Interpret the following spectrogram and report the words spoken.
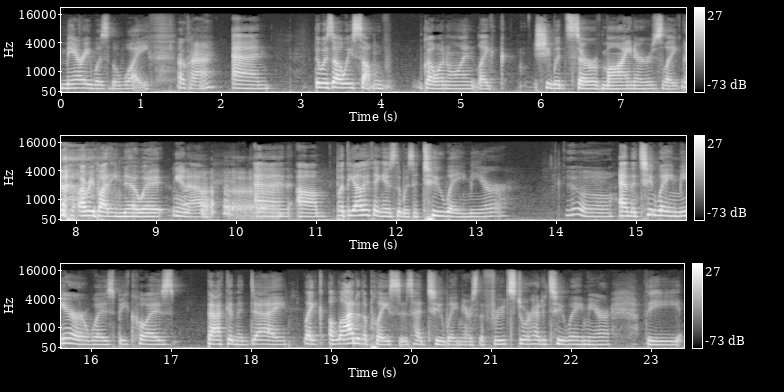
Mary was the wife. Okay. and there was always something going on like she would serve minors like everybody knew it you know and um but the other thing is there was a two-way mirror Ew. and the two-way mirror was because back in the day like a lot of the places had two-way mirrors. The fruit store had a two-way mirror. The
